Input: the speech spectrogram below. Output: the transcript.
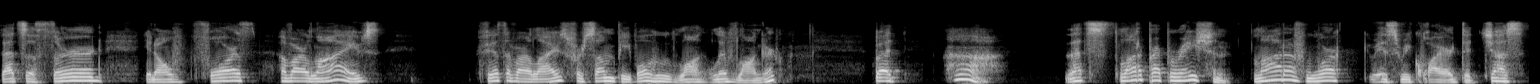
that's a third, you know, fourth of our lives, fifth of our lives for some people who long, live longer. But, huh, that's a lot of preparation. A lot of work is required to just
